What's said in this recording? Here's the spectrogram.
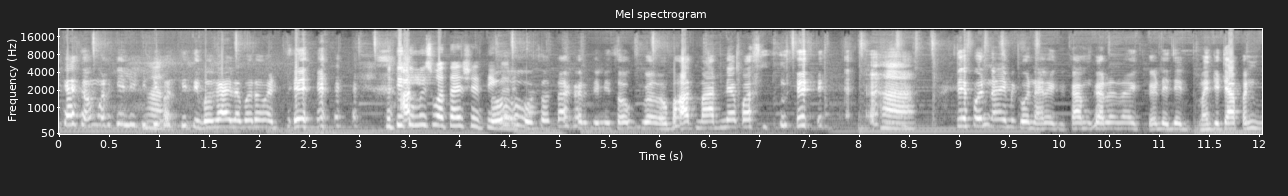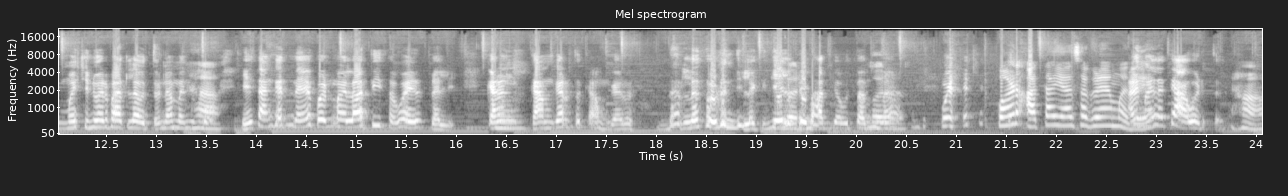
काय समोर केली किती. बघ किती बघायला बरं वाटते मग ती तुम्ही स्वतः शेती हो हो करता स्वतः करते मी सगळं भात मारण्यापासून. हा. ते पण नाही मी कोणाला काम करण्याकडे देत. म्हणजे ते आपण मशीनवर भात लावतो ना म्हणजे हा. सांगत नाही पण मला ती सवयच झाली. कारण हम्म. कामगार तर कामगार धरलं सोडून दिलं की गेलं ते. भात गवतात ना. पण आता या आणि सगळ्यामध्ये मला ते आवडतं. हा.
